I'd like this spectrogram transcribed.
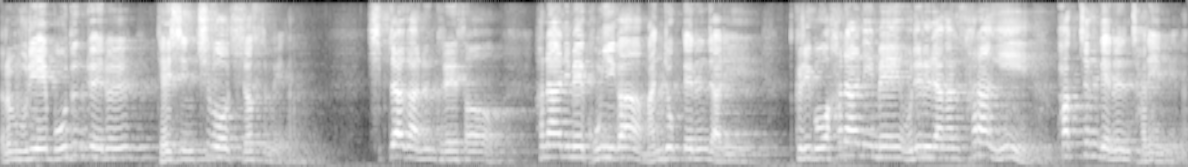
여러분 우리의 모든 죄를 대신 치루어 주셨습니다. 십자가는 그래서 하나님의 공의가 만족되는 자리, 그리고 하나님의 우리를 향한 사랑이 확증되는 자리입니다.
